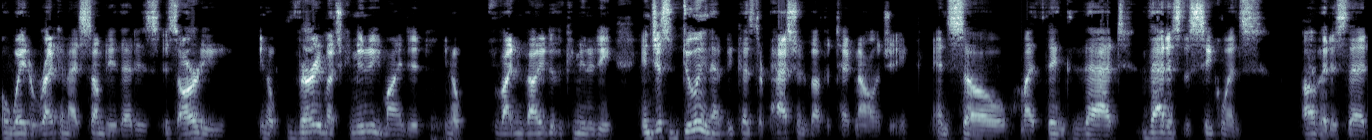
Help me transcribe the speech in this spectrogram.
a, way to recognize somebody that is is already you know very much community minded you know providing value to the community and just doing that because they're passionate about the technology and so i think that that is the sequence of it is that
